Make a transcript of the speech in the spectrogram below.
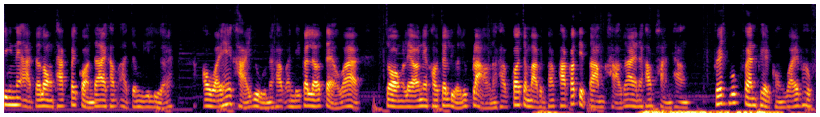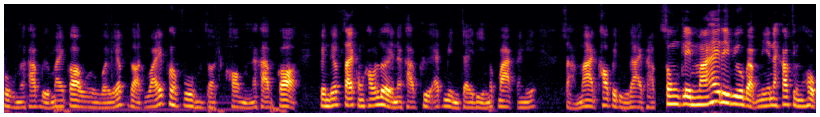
ริงๆเนี่ยอาจจะลองทักไปก่อนได้ครับ อาจจะมีเหลือเอาไว้ให้ขายอยู่นะครับ อันนี้ก็แล้วแต่ว่าจองแล้วเนี่ยเขาจะเหลือหรือเปล่านะครับ ก็จะมาเป็นพักๆก็ติดตามข่าวได้นะครับ ผ่านทาง Facebook Fanpage ของ White Perfume นะครับ หรือไม่ก็ www.whiteperfume.com นะครับ ก็ เป็นเว็บไซต์ของเขาเลยนะครับ คือแอดมินใจดีมากๆ อันนี้สามารถเข้าไปดูได้ครับ ส่งกลิ่นมาให้รีวิวแบบนี้นะครับ ถึง 6 ก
